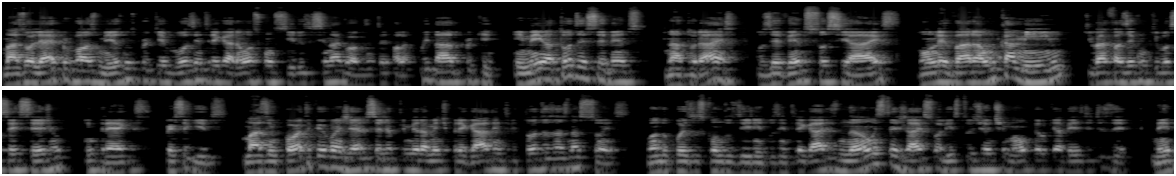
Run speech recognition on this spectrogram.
Mas olhai por vós mesmos, porque vos entregarão aos concílios e sinagogas. Então ele fala, cuidado, porque em meio a todos esses eventos naturais, os eventos sociais vão levar a um caminho que vai fazer com que vocês sejam entregues, perseguidos. Mas importa que o evangelho seja primeiramente pregado entre todas as nações. Quando, pois, os conduzirem e vos entregares, não estejais solícitos de antemão pelo que haveis de dizer, nem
